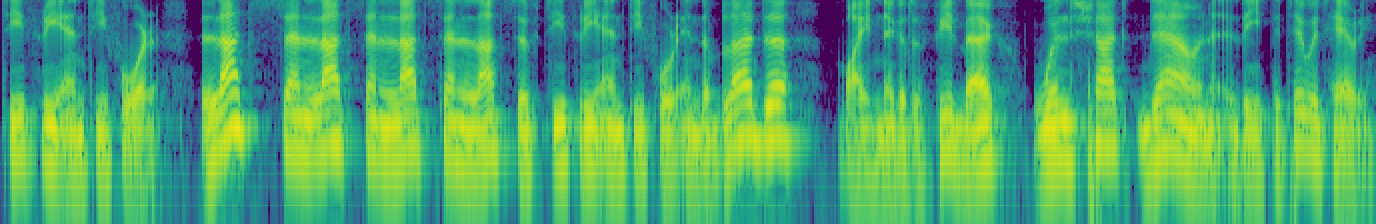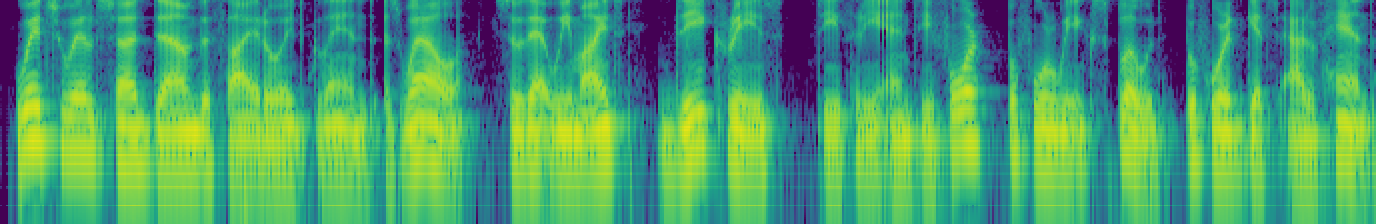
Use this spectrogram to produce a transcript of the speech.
T3 and T4. Lots and lots and lots and lots of T3 and T4 in the blood uh, by negative feedback will shut down the pituitary, which will shut down the thyroid gland as well, so that we might decrease T3 and T4 before we explode, before it gets out of hand.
